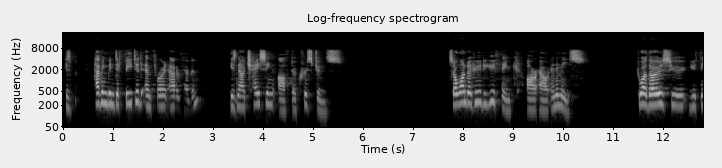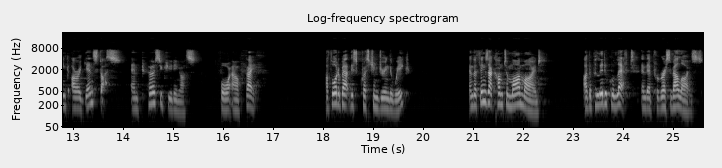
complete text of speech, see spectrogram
His, having been defeated and thrown out of heaven, He's now chasing after Christians. So I wonder who do you think are our enemies? Who are those who you think are against us and persecuting us for our faith? I thought about this question during the week, and the things that come to my mind are the political left and their progressive allies,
